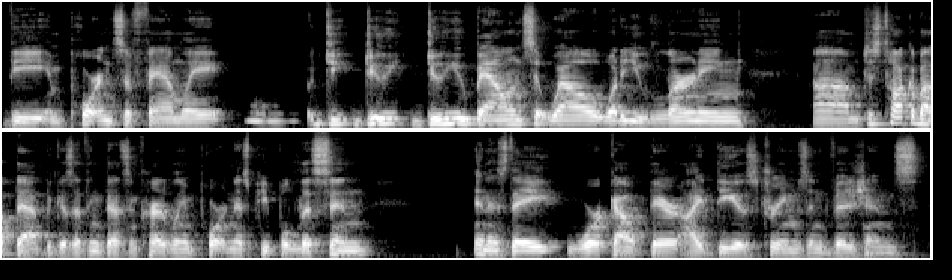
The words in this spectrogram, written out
the importance of family. Do do do you balance it well? What are you learning? Um, just talk about that because I think that's incredibly important as people listen and as they work out their ideas, dreams, and visions.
